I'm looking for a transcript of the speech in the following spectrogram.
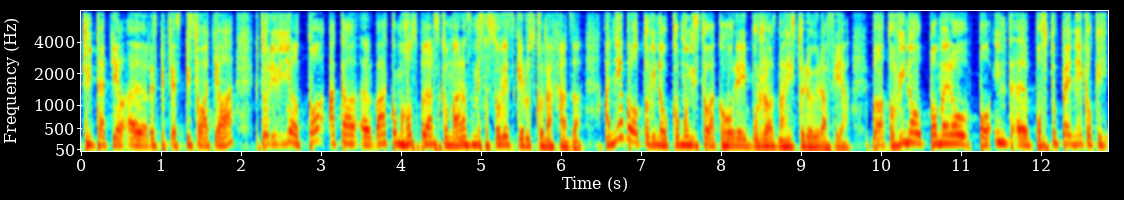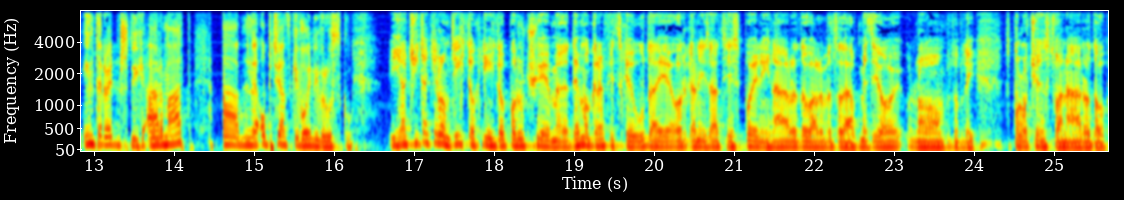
čitateľ, e, respektíve spisovateľa, ktorý videl to, aká, e, v akom hospodárskom marazme sa sovietské Rusko nachádza. A nebolo to vinou komunistov, ako hovorí buržoázna historiografia. Bola to vinou pomerov po, po vstupe niekoľkých intervenčných armád a občianskej vojny v Rusku. Ja čitateľom týchto kníh doporučujem demografické údaje Organizácie spojených národov alebo teda v medzivojnovom spoločenstva národov.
